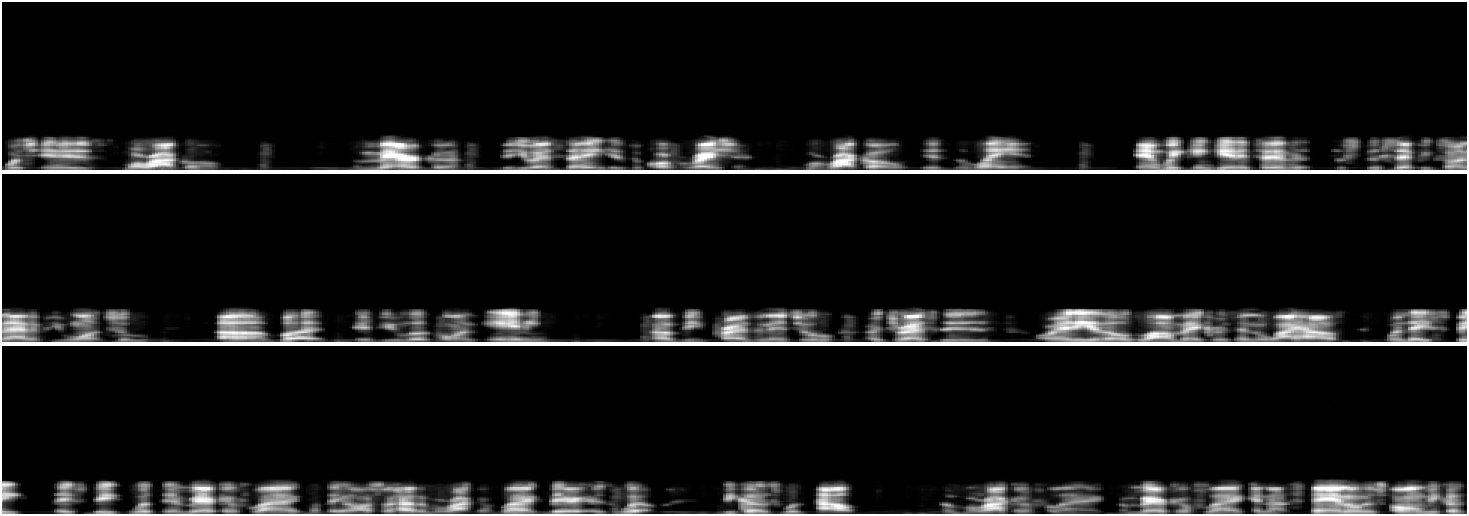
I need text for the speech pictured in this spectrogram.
which is Morocco. America, the USA, is the corporation. Morocco is the land. And we can get into the, the specifics on that if you want to. Uh, but if you look on any of the presidential addresses or any of those lawmakers in the White House, when they speak, they speak with the American flag, but they also have the Moroccan flag there as well. Because without the Moroccan flag, the American flag cannot stand on its own because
